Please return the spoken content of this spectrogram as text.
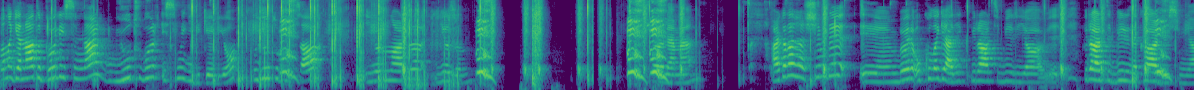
Bana genelde böyle isimler YouTuber ismi gibi geliyor. Bu YouTuber'sa yorumlarda yazın. Şöyle hemen. Arkadaşlar şimdi e, böyle okula geldik. 1 artı 1 ya. 1 artı 1 ne kardeşim ya.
